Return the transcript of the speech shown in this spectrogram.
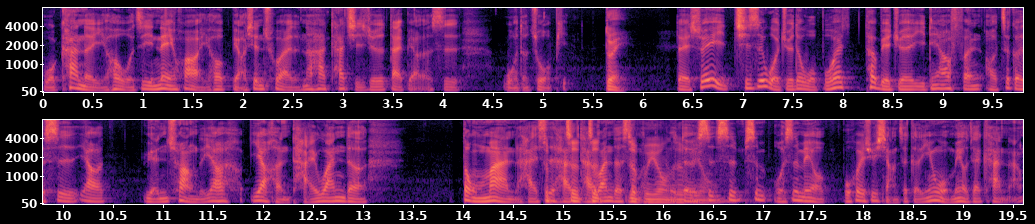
我看了以后，我自己内化以后表现出来的，那它它其实就是代表的是我的作品。对对，所以其实我觉得我不会特别觉得一定要分哦，这个是要原创的，要要很台湾的。动漫还是还台湾的什么？对，是是是，我是没有不会去想这个，因为我没有在看啊。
